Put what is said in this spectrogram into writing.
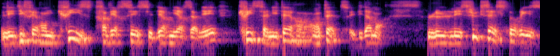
les différentes crises traversées ces dernières années, crise sanitaire en tête, évidemment. les success stories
